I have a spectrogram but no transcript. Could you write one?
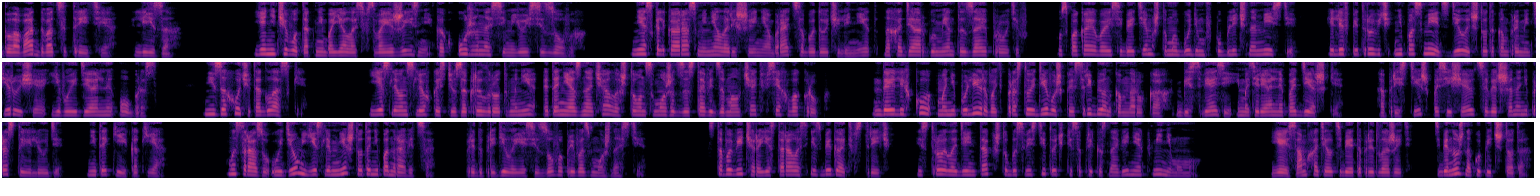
Глава 23. Лиза. Я ничего так не боялась в своей жизни, как ужина с семьей Сизовых. Несколько раз меняла решение, брать с собой дочь или нет, находя аргументы за и против, успокаивая себя тем, что мы будем в публичном месте, и Лев Петрович не посмеет сделать что-то компрометирующее его идеальный образ. Не захочет огласки. Если он с легкостью закрыл рот мне, это не означало, что он сможет заставить замолчать всех вокруг. Да и легко манипулировать простой девушкой с ребенком на руках, без связи и материальной поддержки. А престиж посещают совершенно непростые люди, не такие, как я. «Мы сразу уйдем, если мне что-то не понравится», предупредила я Сизова при возможности. С того вечера я старалась избегать встреч и строила день так, чтобы свести точки соприкосновения к минимуму. «Я и сам хотел тебе это предложить. Тебе нужно купить что-то?»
